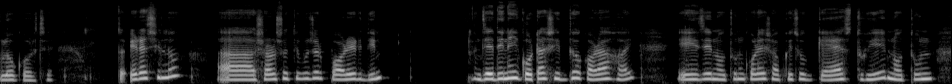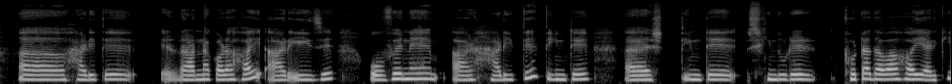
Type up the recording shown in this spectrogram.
গ্লো করছে। তো এটা ছিল সরস্বতী পুজোর পরের দিন। যেদিনেই গোটা সিদ্ধ করা হয়, এই যে নতুন করে সব কিছু গ্যাস ধুয়ে নতুন হাঁড়িতে রান্না করা হয়, আর এই যে ওভেনে আর হাঁড়িতে তিনটে তিনটে সিঁদুরের ফোঁটা দেওয়া হয় আর কি।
